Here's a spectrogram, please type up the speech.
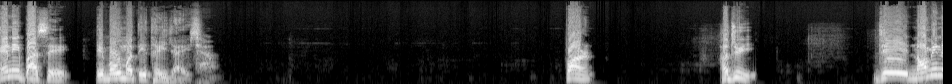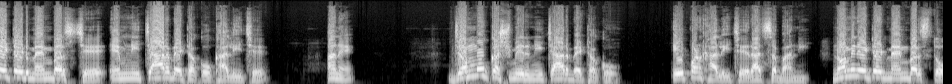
એની પાસે એ બહુમતી થઈ જાય છે. પણ હજી જે નોમિનેટેડ મેમ્બર્સ છે, એમની ચાર બેઠકો ખાલી છે અને જમ્મુ કાશ્મીરની ચાર બેઠકો એ પણ ખાલી છે રાજ્યસભાની. નોમિનેટેડ મેમ્બર્સ તો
